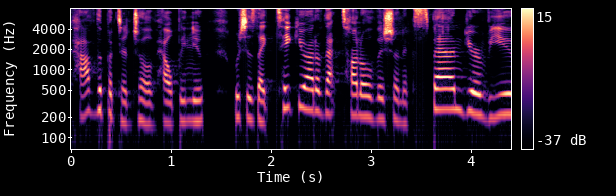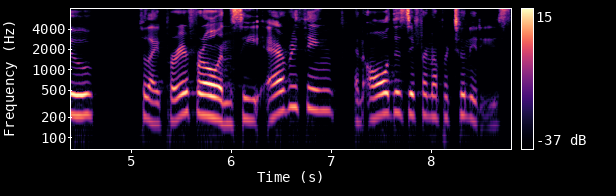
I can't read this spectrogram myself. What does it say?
have the potential of helping you, which is like take you out of that tunnel vision, expand your view to like peripheral and see everything and all these different opportunities.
